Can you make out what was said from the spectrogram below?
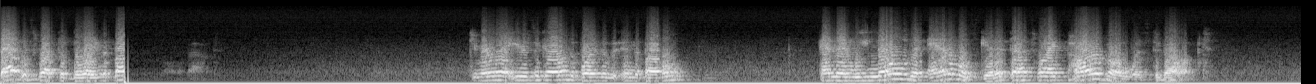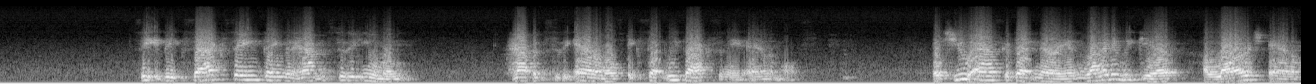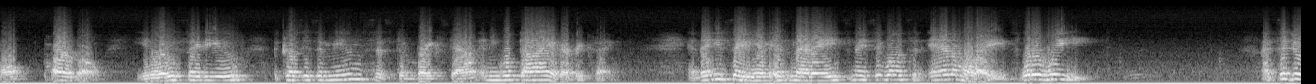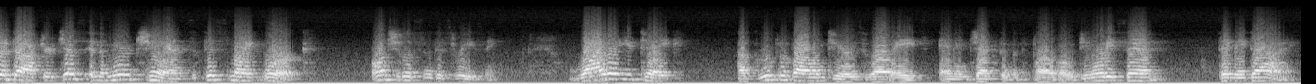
That was what the boy in the bubble was all about. Do you remember that years ago, the boy in the bubble? And then we know that animals get it, that's why parvo was developed. See, the exact same thing that happens to the human happens to the animals, except we vaccinate animals. But you ask a veterinarian, why do we give a large animal parvo? You know what he'll say to you? Because his immune system breaks down and he will die of everything. And then you say to him, isn't that AIDS? And they say, well, it's an animal AIDS. What are we? I said to a doctor, just in the mere chance that this might work, why don't you listen to this reasoning. Why don't you take a group of volunteers who have AIDS and inject them with parvo? Do you know what he said? They may die.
